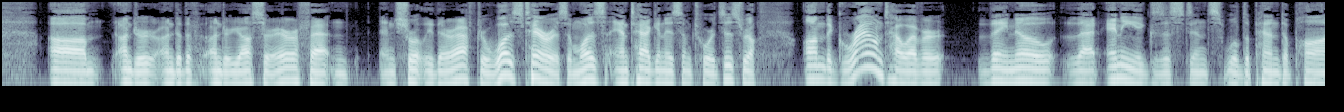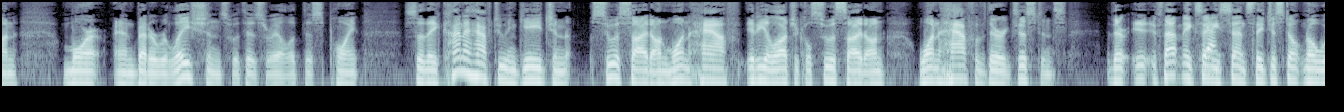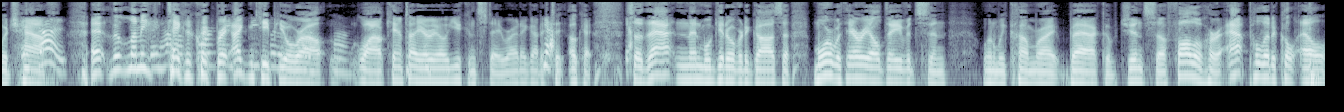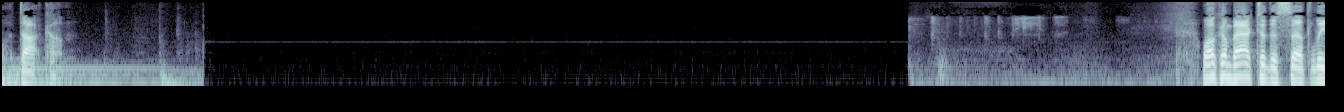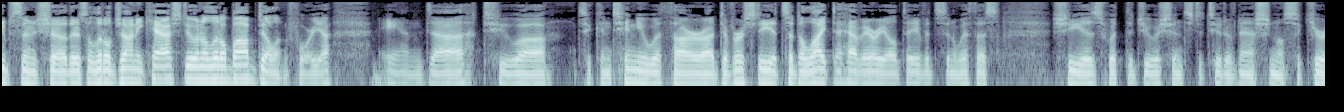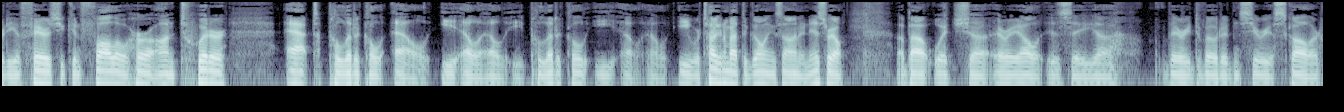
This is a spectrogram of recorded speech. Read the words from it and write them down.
um, under under the under Yasser Arafat and and shortly thereafter was terrorism, was antagonism towards Israel. On the ground, however, they know that any existence will depend upon more and better relations with Israel at this point. So they kind of have to engage in suicide on one half, ideological suicide on one half of their existence. There, if that makes yes. any sense, they just don't know which it half. Uh, let me take a, quick break. I can keep you a while, while, can't I, Erielle? You can stay, right? I got to. Yeah. okay. Yeah. So that, and then we'll get over to Gaza. More with Erielle Davidson when we come right back of Jinsa. Follow her at politicall.com. Welcome back to the Seth Leibsohn Show. There's a little Johnny Cash doing a little Bob Dylan for you, and uh, to uh, to continue with our uh, diversity, it's a delight to have Erielle Davidson with us. She is with the Jewish Institute of National Security Affairs. You can follow her on Twitter at political L E L L E political E L L E. We're talking about the goings on in Israel, about which uh, Erielle is a uh, very devoted and serious scholar.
